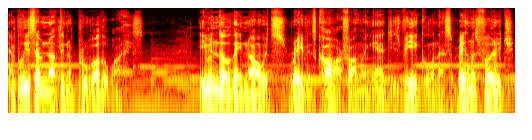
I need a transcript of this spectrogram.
And police have nothing to prove otherwise. Even though they know it's Raven's car following Angie's vehicle in that surveillance footage,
